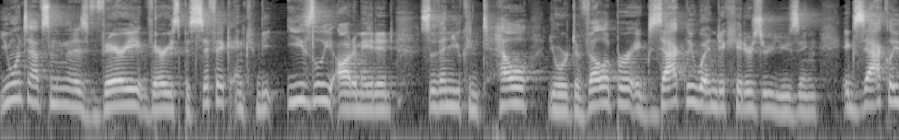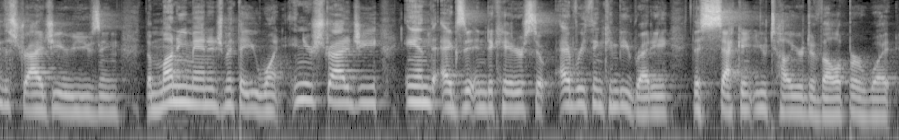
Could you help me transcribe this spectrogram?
You want to have something that is very, very specific and can be easily automated so then you can tell your developer exactly what indicators you're using, exactly the strategy you're using, the money management that you want in your strategy, and the exit indicators so everything can be ready the second you tell your developer what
